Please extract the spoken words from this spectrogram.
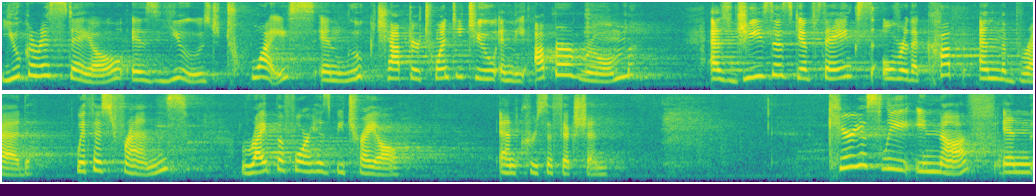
Eucharisteo is used twice in Luke chapter 22 in the upper room as Jesus gives thanks over the cup and the bread with his friends right before his betrayal and crucifixion. Curiously enough, in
